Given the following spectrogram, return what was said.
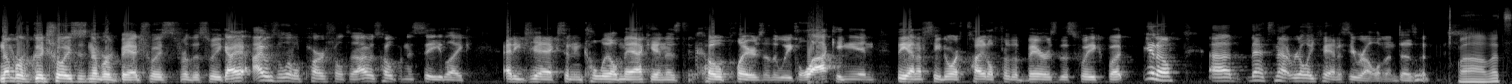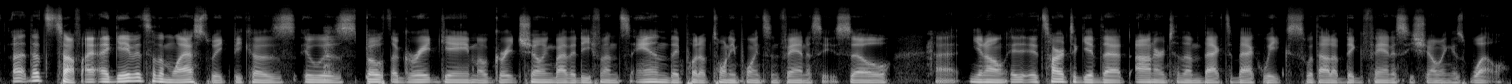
Number of good choices, number of bad choices for this week. I, I was a little partial to, I was hoping to see like Eddie Jackson and Khalil Mack in as the co-players of the week, locking in the NFC North title for the Bears this week. But you know, uh, that's not really fantasy relevant, is it? Well, that's uh, that's tough. I, I, gave it to them last week because it was both a great game, a great showing by the defense, and they put up 20 points in fantasy. So, uh, you know, it, it's hard to give that honor to them back to back weeks without a big fantasy showing as well.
